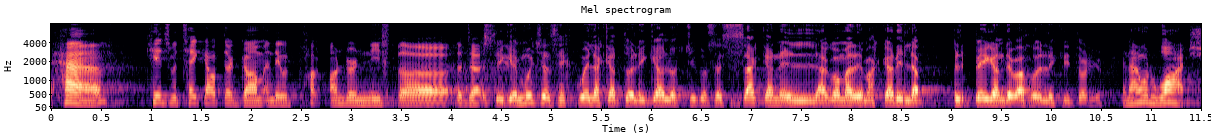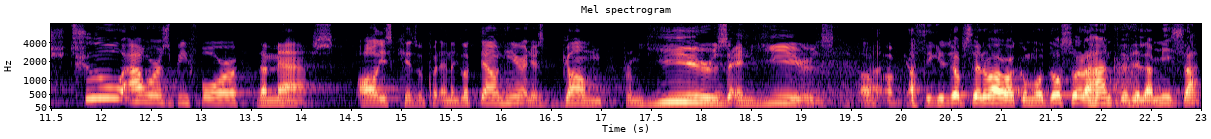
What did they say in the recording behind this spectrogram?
have kids would take out their gum and they would put underneath the, the desk. Así que en muchas escuelas católicas los chicos se sacan el- la goma de mascar y la pegan debajo del escritorio. And I would watch two hours before the Mass. All these kids would put, and I look down here, and there's gum from years and years of, of gum. Así que yo observaba como dos horas antes de la misa,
